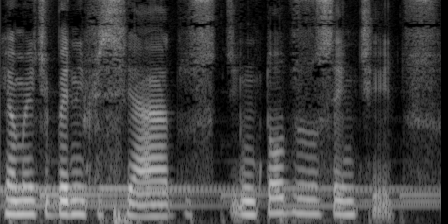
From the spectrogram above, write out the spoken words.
realmente beneficiados em todos os sentidos.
